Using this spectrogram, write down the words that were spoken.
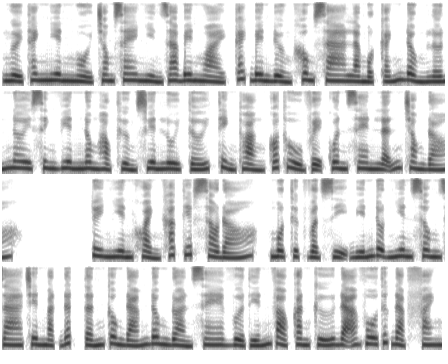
người thanh niên ngồi trong xe nhìn ra bên ngoài, cách bên đường không xa là một cánh đồng lớn nơi sinh viên nông học thường xuyên lui tới, thỉnh thoảng có thủ vệ quân sen lẫn trong đó. Tuy nhiên khoảnh khắc tiếp sau đó, một thực vật dị biến đột nhiên xông ra trên mặt đất tấn công đám đông đoàn xe vừa tiến vào căn cứ đã vô thức đạp phanh.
